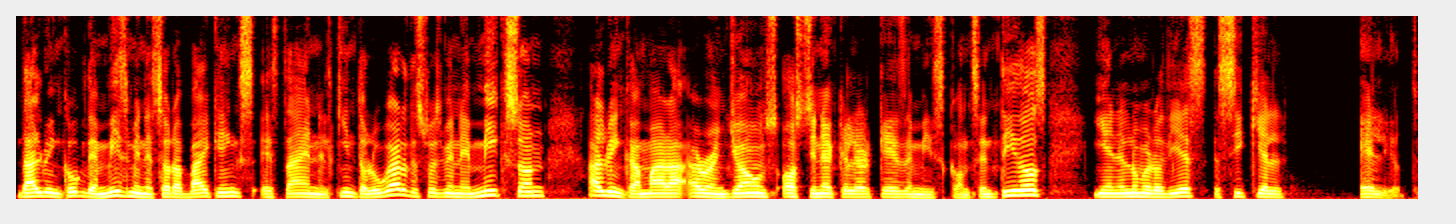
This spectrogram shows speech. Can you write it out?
Dalvin Cook de Miss Minnesota Vikings está en el quinto lugar, después viene Mixon, Alvin Kamara, Aaron Jones, Austin Eckler que es de mis consentidos. Y en el número 10 Ezekiel Elliott.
